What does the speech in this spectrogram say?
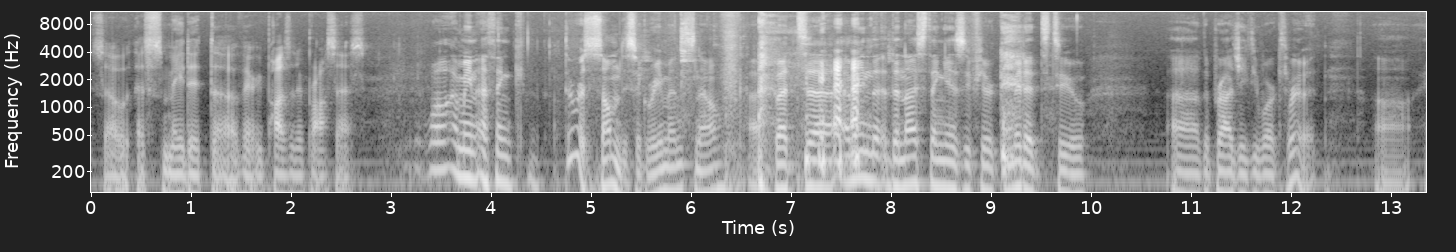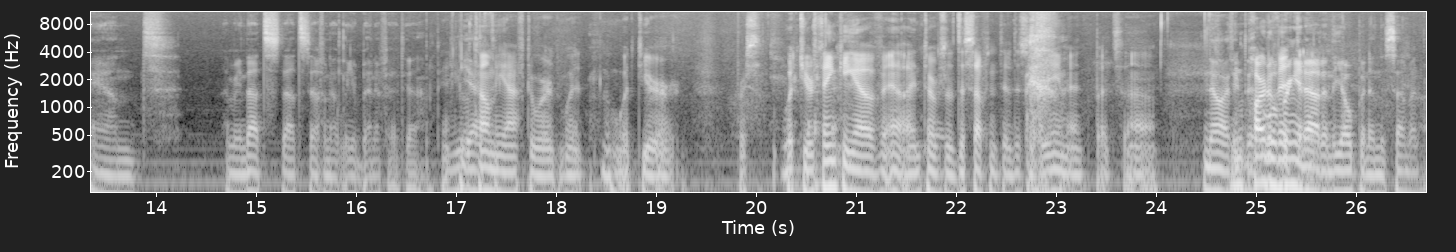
So that's made it a very positive process. Well, I mean, I think there were some disagreements, no, uh, but uh, I mean, the, the nice thing is if you're committed to uh, the project, you work through it, uh, and I mean that's that's definitely a benefit. Yeah. And you'll Yeah, tell me afterward what what you're pers- what you're thinking of uh, in terms of the substantive disagreement. But uh, No, I think that, Part we'll of it, bring it uh, out in the open in the seminar.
